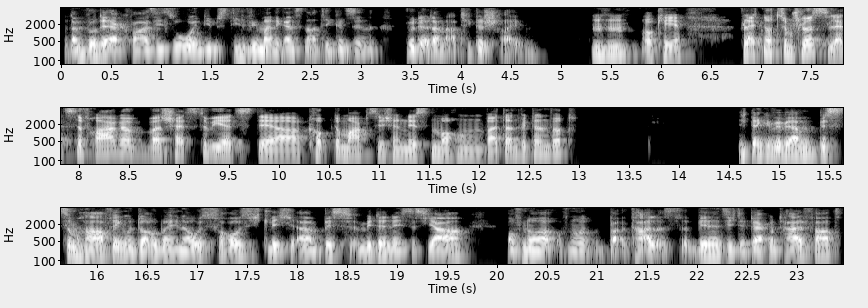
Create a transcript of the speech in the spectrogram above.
Und dann würde er quasi so in dem Stil, wie meine ganzen Artikel sind, würde er dann Artikel schreiben. Mhm, okay. Vielleicht noch zum Schluss, letzte Frage. Was schätzt du, wie jetzt der Kryptomarkt sich in den nächsten Wochen weiterentwickeln wird? Ich denke, wir werden bis zum Halving und darüber hinaus voraussichtlich äh, bis Mitte nächstes Jahr auf einer, auf einer Tal, wie nennt sich die Berg- und Talfahrt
